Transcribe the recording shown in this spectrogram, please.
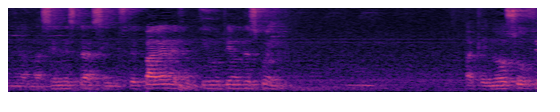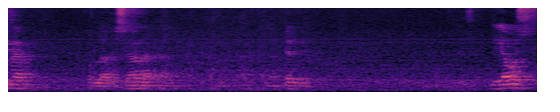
en el almacén está, si usted paga en efectivo tiene un descuento. Para que no sufra por la versión a la, Digamos,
